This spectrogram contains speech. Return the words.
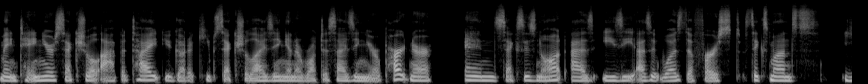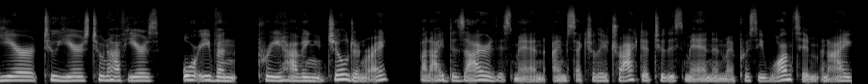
maintain your sexual appetite. You got to keep sexualizing and eroticizing your partner. And sex is not as easy as it was the first six months, year, two years, two and a half years, or even pre having children, right? But I desire this man. I'm sexually attracted to this man, and my pussy wants him. And I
